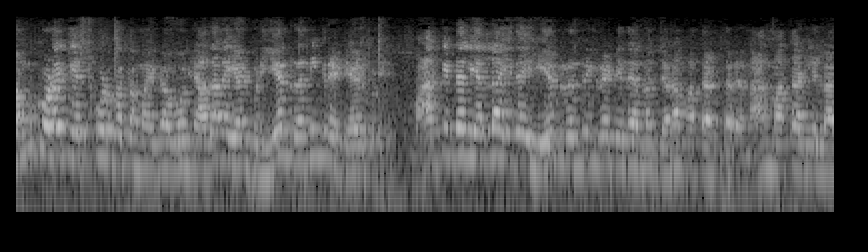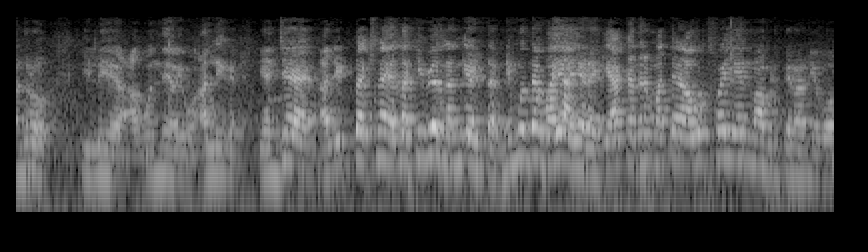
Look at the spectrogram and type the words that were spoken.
ತಮ್ಮ ಕೊಡಕ್ಕೆ ಎಷ್ಟು ಕೊಡ್ಬೇಕಮ್ಮ? ಈಗ ಹೋಗ್ಲಿ ಅದನ್ನ ಹೇಳ್ಬಿಡಿ. ಏನ್ ರನ್ನಿಂಗ್ ರೇಟ್ ಹೇಳ್ಬಿಡಿ. ಮಾರ್ಕೆಟ್ ಅಲ್ಲಿ ಎಲ್ಲ ಇದೆ, ಇಲ್ಲಿ ಏನ್ ರನ್ನಿಂಗ್ ರೇಟ್ ಇದೆ ಅನ್ನೋ ಜನ ಮಾತಾಡ್ತಾರೆ. ನಾನ್ ಮಾತಾಡ್ಲಿಲ್ಲ ಅಂದ್ರು ಇಲ್ಲಿ ಒಂದೇ, ಅಲ್ಲಿ ಹೆಜ್ಜೆ, ಅಲ್ಲಿ ಇಟ್ಟ ತಕ್ಷಣ ಎಲ್ಲ ಕಿವಿಯಲ್ಲಿ ನನ್ಗೆ ಹೇಳ್ತಾರೆ. ನಿಮ್ಮದೇ ಭಯ ಹೇಳಕ್ಕೆ. ಯಾಕಂದ್ರೆ ಮತ್ತೆ ಅವ್ರ ಫೈಲ್ ಏನ್ ಮಾಡ್ಬಿಡ್ತೀರಾ ನೀವು?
